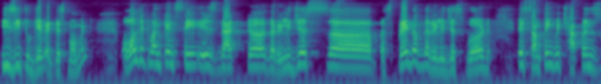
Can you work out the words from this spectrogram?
easy to give at this moment. All that one can say is that uh, the religious uh, spread of the religious word is something which happens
